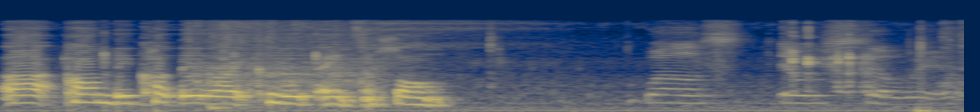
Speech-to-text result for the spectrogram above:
Uh, can't be copyright because it ain't a song. Well, it's, it was still weird.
